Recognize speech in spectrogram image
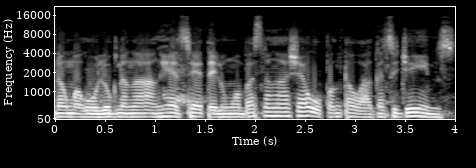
Nang mahulog na nga ang headset ay lumabas na nga siya upang tawagan si James.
